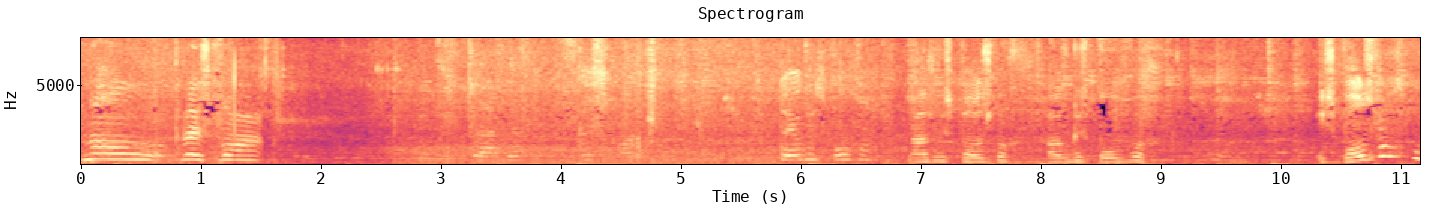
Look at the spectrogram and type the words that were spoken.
Но през това... Той го използва. Аз го използвах. Аз го използвах. Използвах го.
